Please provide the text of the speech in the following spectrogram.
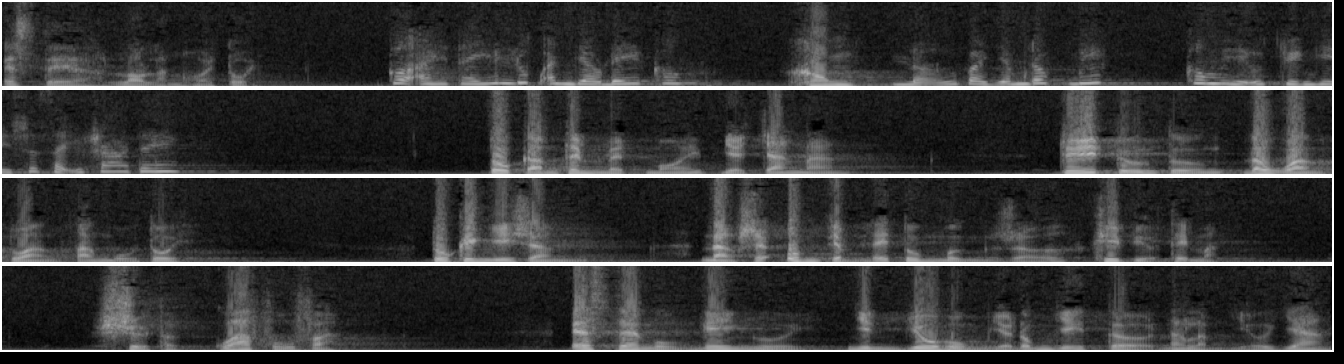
Esther lo lắng hỏi tôi. Có ai thấy lúc anh vào đây không? Không. Lỡ bà giám đốc biết, không hiểu chuyện gì sẽ xảy ra đây. Tôi cảm thấy mệt mỏi và chán nản. Trí tưởng tượng đã hoàn toàn phản bội tôi. Tôi cứ nghĩ rằng nàng sẽ ôm chầm lấy tôi mừng rỡ khi vừa thấy mặt. Sự thật quá phủ phàng. Esther ngồi ngây người, Nhìn vô hùng vào đống giấy tờ Đang làm dở dang,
